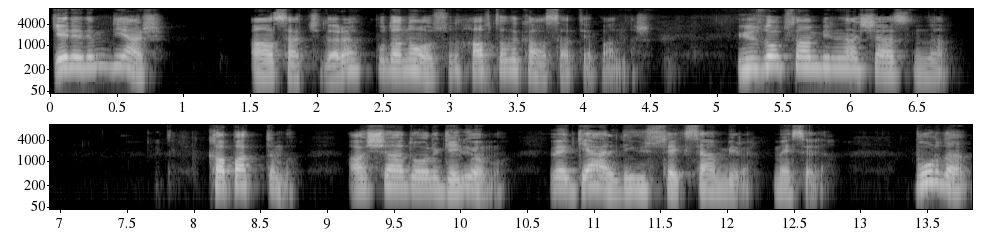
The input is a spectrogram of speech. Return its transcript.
Gelelim diğer al satçılara. Bu da ne olsun? Haftalık al sat yapanlar. 191'in aşağısında kapattı mı? Aşağı doğru geliyor mu? Ve geldi 181'e mesela. Burada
